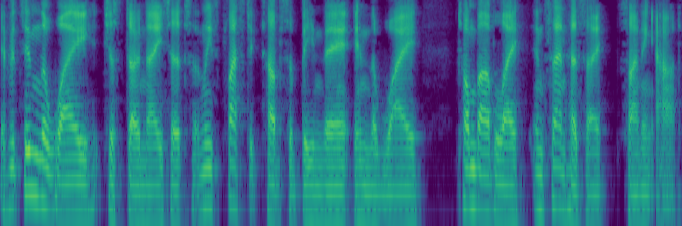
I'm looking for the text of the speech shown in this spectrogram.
if it's in the way, just donate it. And these plastic tubs have been there in the way. Tom Barbalet in San Jose, signing out.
